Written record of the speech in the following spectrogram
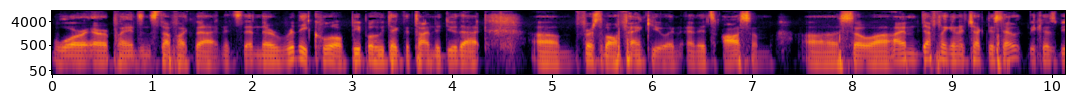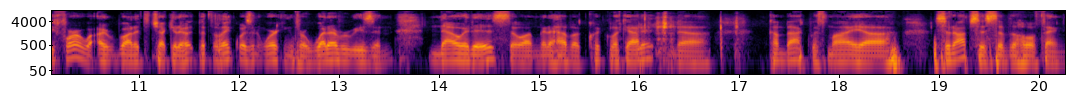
war airplanes and stuff like that, and it's and they're really cool. People who take the time to do that, um, first of all, thank you, and, and it's awesome. Uh, so uh, I'm definitely going to check this out because before I wanted to check it out, but the link wasn't working for whatever reason. Now it is, so I'm going to have a quick look at it and uh, come back with my uh, synopsis of the whole thing.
